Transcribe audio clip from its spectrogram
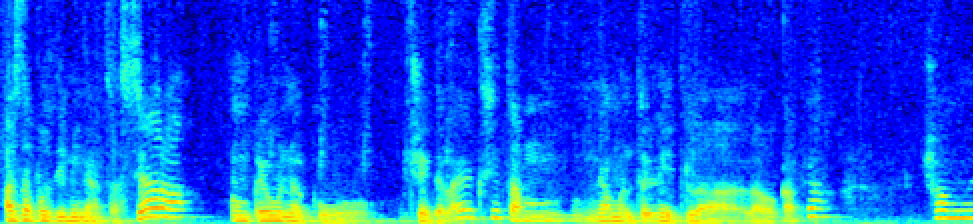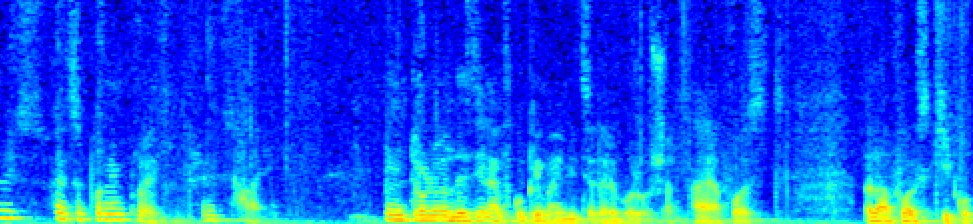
asta a fost dimineața. Seara, împreună cu cei de la Exit, am, ne-am întâlnit la, la o cafea și am zis, hai să pornim proiectul. Și am zis, hai. Într-o lună de zile am făcut prima ediție de Revolution. Aia a fost, ăla a fost Chicu.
